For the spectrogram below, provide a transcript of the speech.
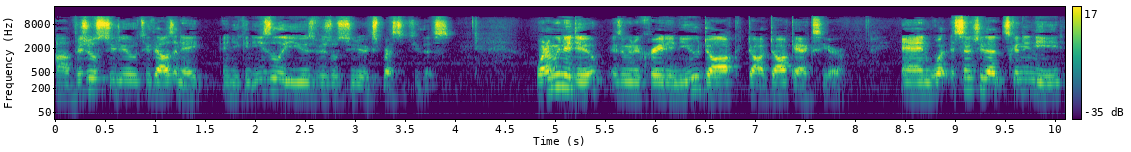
uh, Visual Studio 2008, and you can easily use Visual Studio Express to do this. What I'm going to do is I'm going to create a new doc.docx here, and what essentially that's going to need,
